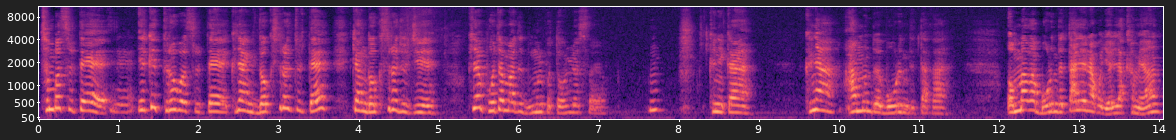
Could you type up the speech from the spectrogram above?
전 봤을 때 네. 이렇게 들어봤을 때 그냥 넋 쓰러질 때 그냥 넋 쓰러지지 그냥 보자마자 눈물부터 흘렸어요. 응? 그러니까 그냥 아무도 모르는 데다가 엄마가 모르는 데 딸년하고 연락하면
